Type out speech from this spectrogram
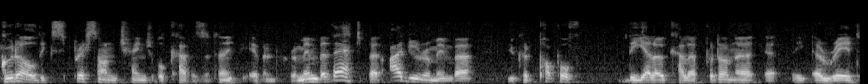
good old Xpress-on changeable covers. I don't know if you ever remember that, but I do remember you could pop off the yellow color, put on a, a, a red,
